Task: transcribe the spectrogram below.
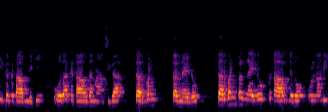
ਇੱਕ ਕਿਤਾਬ ਲਿਖੀ। ਉਹਦਾ ਕਿਤਾਬ ਦਾ ਨਾਮ ਸੀਗਾ ਟਰਬਨ ਟਰਨੇਡੋ। ਟਰਬਨ ਟਰਨੇਡੋ ਕਿਤਾਬ ਜਦੋਂ ਉਹਨਾਂ ਦੀ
